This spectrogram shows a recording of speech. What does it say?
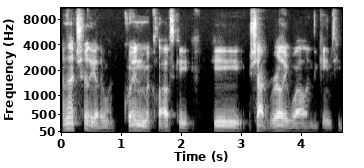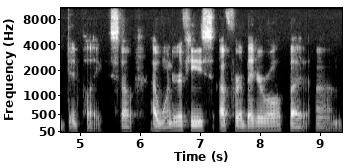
I'm not sure the other one. Quinn McCloskey, he shot really well in the games he did play. So I wonder if he's up for a bigger role, but um,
